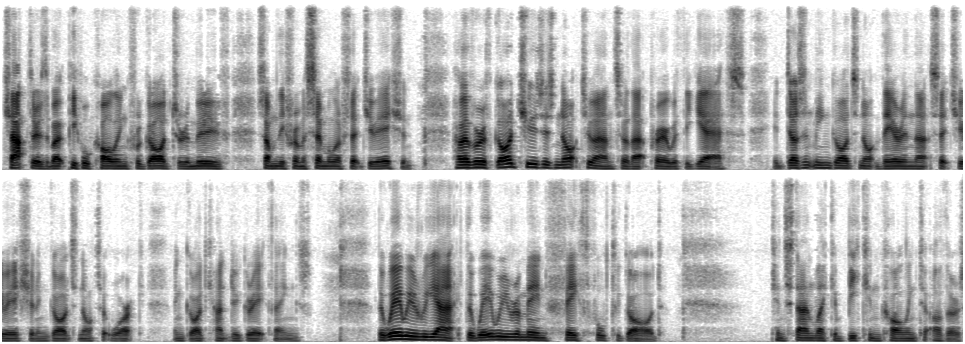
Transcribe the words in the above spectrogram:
chapter is about people calling for God to remove somebody from a similar situation. However, if God chooses not to answer that prayer with a yes, it doesn't mean God's not there in that situation and God's not at work and God can't do great things. The way we react, the way we remain faithful to God, can stand like a beacon calling to others,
